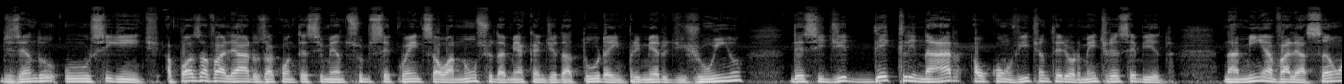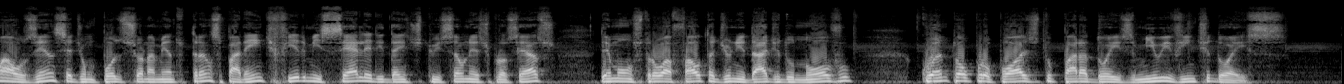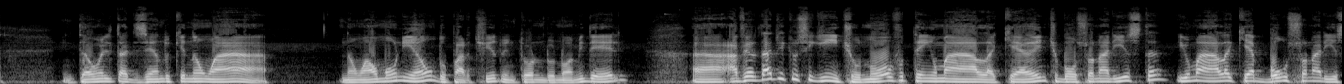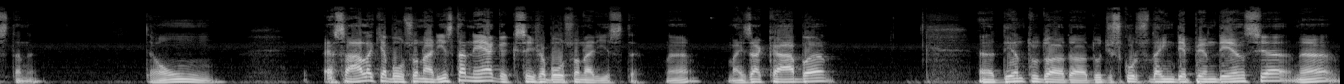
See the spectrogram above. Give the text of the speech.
dizendo o seguinte: após avaliar os acontecimentos subsequentes ao anúncio da minha candidatura em 1 de junho, decidi declinar ao convite anteriormente recebido. Na minha avaliação, a ausência de um posicionamento transparente, firme e célere da instituição neste processo demonstrou a falta de unidade do novo quanto ao propósito para 2022. Então ele está dizendo que não há não há uma união do partido em torno do nome dele. Ah, a verdade é que é o seguinte: o Novo tem uma ala que é anti-bolsonarista e uma ala que é bolsonarista, né? Então, essa ala que é bolsonarista nega que seja bolsonarista, né? Mas acaba uh, dentro do, do, do, discurso da independência, né?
